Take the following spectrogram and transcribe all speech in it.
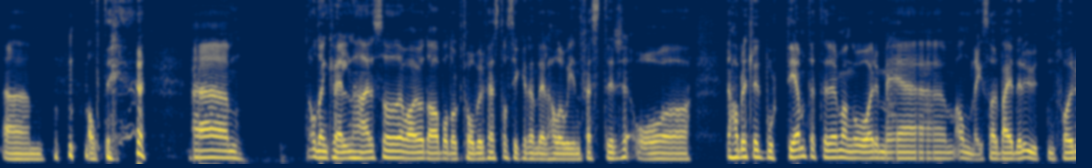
Um, alltid. um, og den kvelden her så det var jo da både oktoberfest og sikkert en del halloweenfester. Og det har blitt litt bortgjemt etter mange år med anleggsarbeider utenfor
